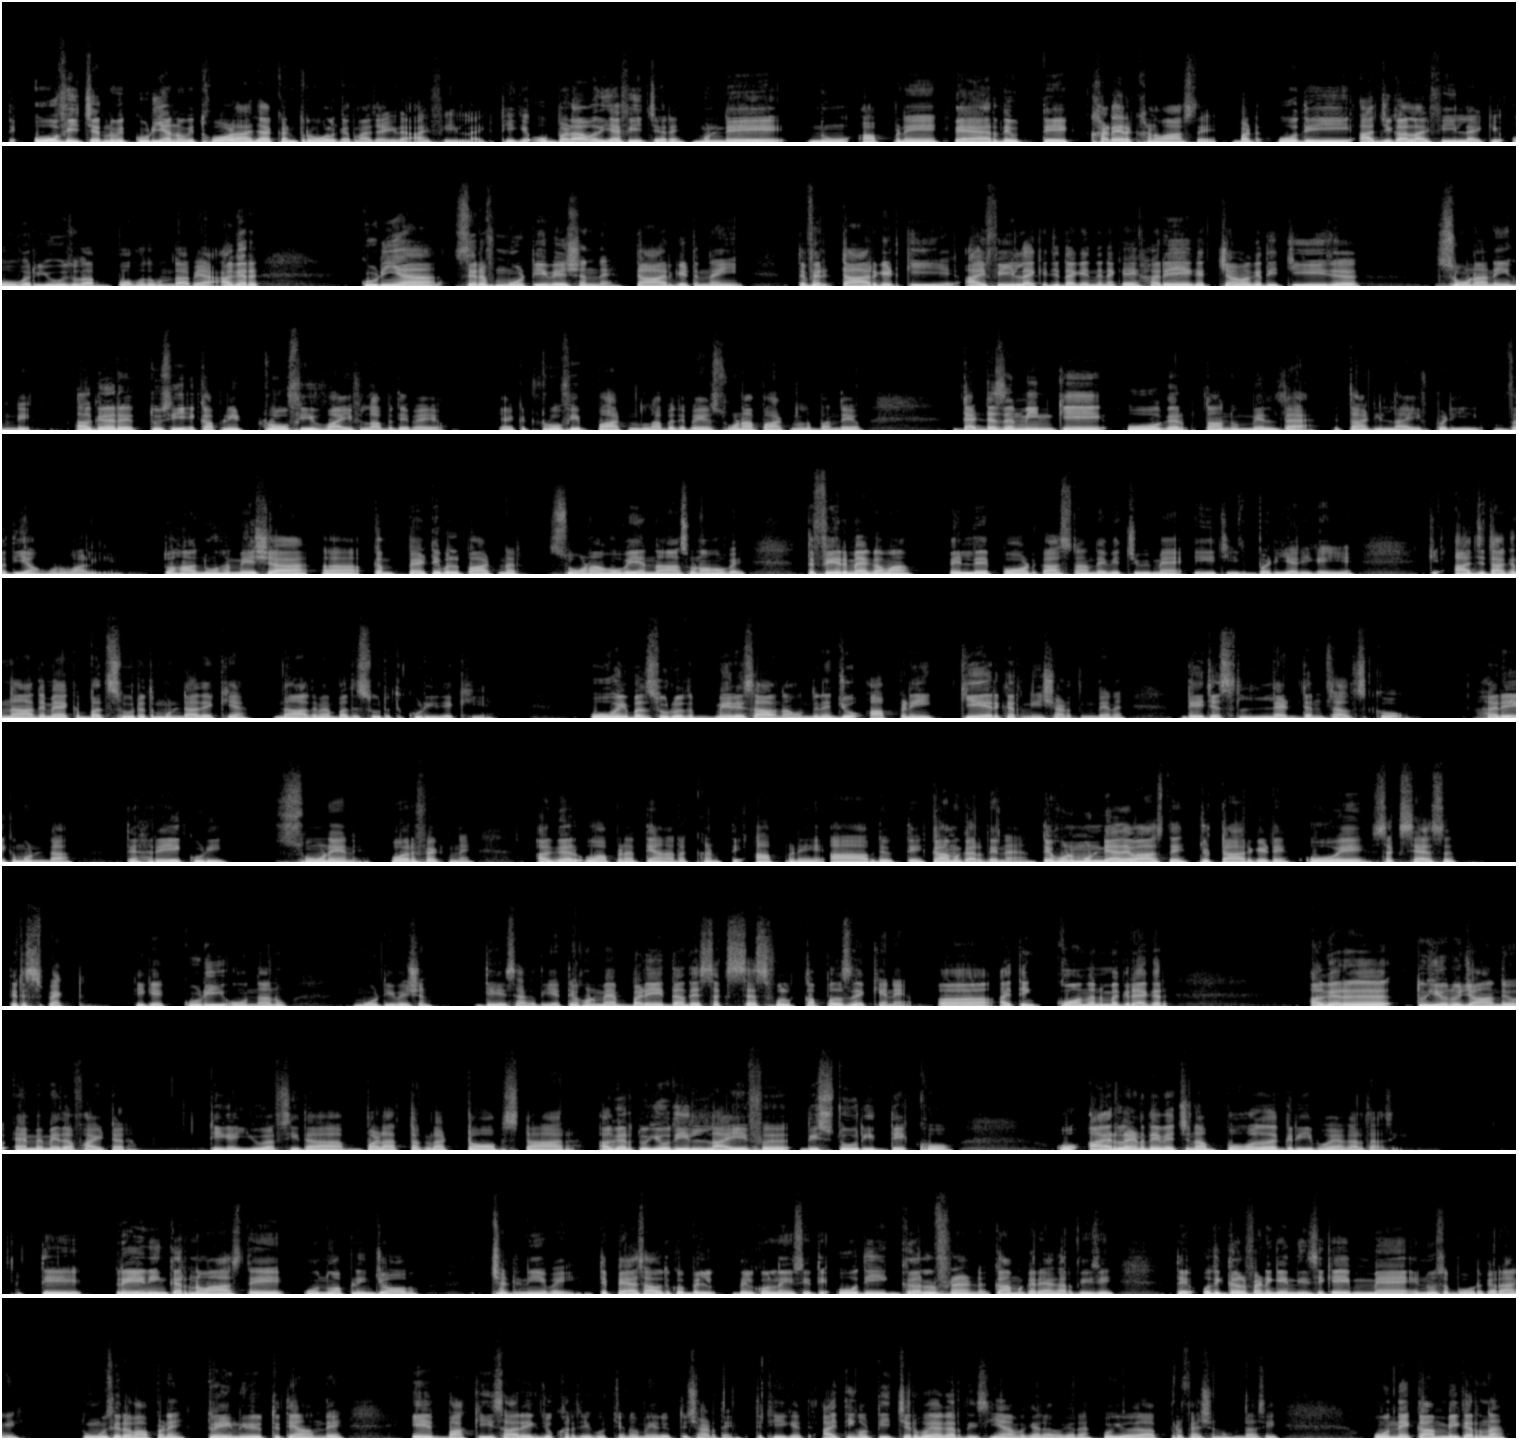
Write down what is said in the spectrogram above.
ਤੇ ਉਹ ਫੀਚਰ ਨੂੰ ਵੀ ਕੁੜੀਆਂ ਨੂੰ ਵੀ ਥੋੜਾ ਜਿਹਾ ਕੰਟਰੋਲ ਕਰਨਾ ਚਾਹੀਦਾ ਆਈ ਫੀਲ ਲਾਈਕ ਠੀਕ ਹੈ? ਉਹ ਬੜਾ ਵਧੀਆ ਫੀਚਰ ਹੈ ਮੁੰਡੇ ਨੂੰ ਆਪਣੇ ਪੈਰ ਦੇ ਉੱਤੇ ਖੜੇ ਰੱਖਣ ਵਾਸਤੇ ਬਟ ਉਹਦੀ ਅੱਜ ਕੱਲ ਆਈ ਫੀਲ ਲਾਈਕ ਕਿ ਓਵਰ ਯੂਜ਼ ਉਹਦਾ ਬਹੁਤ ਹੁੰਦਾ ਪਿਆ। ਅਗਰ ਕੁੜੀਆਂ ਸਿਰਫ ਮੋਟੀਵੇਸ਼ਨ ਨੇ ਟਾਰਗੇਟ ਨਹੀਂ, ਤੇ ਫਿਰ ਟਾਰਗੇਟ ਕੀ ਹੈ? ਆਈ ਫੀਲ ਲਾਈਕ ਜਿੱਦਾਂ ਕਹਿੰਦੇ ਨੇ ਕਿ ਹਰੇਕ ਚਮਕਦੀ ਚੀਜ਼ ਸੋਨਾ ਨਹੀਂ ਹੁੰਦੀ। ਅਗਰ ਤੁਸੀਂ ਇੱਕ ਆਪਣੀ ਟਰੋਫੀ ਵਾਈਫ ਲੱਭਦੇ ਪਏ ਹੋ ਜਾਂ ਇੱਕ ਟਰੋਫੀ ਪਾਰਟਨਰ ਲੱਭਦੇ ਪਏ ਹੋ, ਸੋਨਾ ਪਾਰਟਨਰ ਲੱਭਦੇ ਹੋ ਦੈਟ ਡਸਨਟ ਮੀਨ ਕਿ ਉਹ ਅਗਰ ਤੁਹਾਨੂੰ ਮਿਲਦਾ ਹੈ ਤੇ ਤੁਹਾਡੀ ਲਾਈਫ ਬੜੀ ਵਧੀਆ ਹੋਣ ਵਾਲੀ ਹੈ। ਤੁਹਾਨੂੰ ਹਮੇਸ਼ਾ ਕੰਪੈਟੀਬਲ ਪਾਰਟਨਰ ਸੋਹਣਾ ਹੋਵੇ ਜਾਂ ਨਾ ਸੋਹਣਾ ਹੋਵੇ, ਤੇ ਫਿਰ ਮੈਂ ਕਹਾਂ, ਪਹਿਲੇ ਪੋਡਕਾਸਟਾਂ ਦੇ ਵਿੱਚ ਵੀ ਮੈਂ ਇਹ ਚੀਜ਼ ਬੜੀ ਯਾਰੀ ਕਹੀ ਹੈ ਕਿ ਅੱਜ ਤੱਕ ਨਾ ਤੇ ਮੈਂ ਇੱਕ ਬਦਸੂਰਤ ਮੁੰਡਾ ਦੇਖਿਆ, ਨਾ ਤੇ ਮੈਂ ਬਦਸੂਰਤ ਕੁੜੀ ਦੇਖੀ ਹੈ। ਉਹੀ ਬਦਸੂਰਤ ਮੇਰੇ ਹਿਸਾਬ ਨਾਲ ਹੁੰਦੇ ਨੇ ਜੋ ਆਪਣੀ ਕੇਅਰ ਕਰਨੀ ਛੱਡ ਦਿੰਦੇ ਨੇ। ਦੇ ਜਸਟ ਲੈਟ ਥੈਮਸੈਲਵਸ ਗੋ ਹਰੇਕ ਮੁੰਡਾ ਤੇ ਹਰੇਕ ਕੁੜੀ ਸੋਹਣੇ ਨੇ ਪਰਫੈਕਟ ਨੇ। ਅਗਰ ਉਹ ਆਪਣਾ ਧਿਆਨ ਰੱਖਣ ਤੇ ਆਪਣੇ ਆਪ ਦੇ ਉੱਤੇ ਕੰਮ ਕਰਦੇ ਨੇ। ਤੇ ਹੁਣ ਮੁੰਡਿਆਂ ਦੇ ਵਾਸਤੇ ਜੋ ਟਾਰਗੇਟ ਹੈ, ਉਹ ਹੈ ਸਕਸੈਸ ਤੇ ਰਿਸਪੈਕਟ ਠੀਕ ਹੈ? ਕੁੜੀ ਉਹਨਾਂ ਨੂੰ ਮੋਟੀਵੇਸ਼ਨ ਦੇ ਸਕਦੀ ਹੈ। ਤੇ ਹੁਣ ਮੈਂ ਬੜੇ ਇਦਾਂ ਦੇ ਸਕਸੈਸਫੁਲ ਕਪਲਸ ਦੇਖੇ ਨੇ। ਆਈ ਥਿੰਕ ਕੋਨਨ ਮੈਗਰੈਗਰ ਅਗਰ ਤੁਸੀਂ ਉਹਨੂੰ ਜਾਣਦੇ ਹੋ ਐਮਐਮਏ ਦਾ ਫਾਈਟਰ ਠੀਕ ਹੈ? ਯੂਐਫਸੀ ਦਾ ਬੜਾ ਤਕੜਾ ਟੌਪ ਸਟਾਰ ਅਗਰ ਤੁਸੀਂ ਉਹਦੀ ਲਾਈਫ ਦੀ ਸਟੋਰੀ ਦੇਖੋ ਉਹ ਆਇਰਲੈਂਡ ਦੇ ਵਿੱਚ ਨਾ ਬਹੁਤ ਜ਼ਿਆਦਾ ਗਰੀਬ ਹੋਇਆ ਕਰਦਾ ਸੀ। ਤੇ ਟ੍ਰੇਨਿੰਗ ਕਰਨ ਵਾਸਤੇ ਉਹਨੂੰ ਆਪਣੀ ਜੌਬ ਛੱਡਣੀ ਹੈ ਬਈ ਤੇ ਪੈਸਾ ਉਹਦੇ ਕੋਲ ਬਿਲਕੁਲ ਨਹੀਂ ਸੀ ਤੇ ਉਹਦੀ ਗਰਲਫ੍ਰੈਂਡ ਕੰਮ ਕਰਿਆ ਕਰਦੀ ਸੀ ਤੇ ਉਹਦੀ ਗਰਲਫ੍ਰੈਂਡ ਕਹਿੰਦੀ ਸੀ ਕਿ ਮੈਂ ਇਹਨੂੰ ਸਪੋਰਟ ਕਰਾਂਗੀ, ਤੂੰ ਸਿਰਫ ਆਪਣੇ ਟ੍ਰੇਨਿੰਗ ਦੇ ਉੱਤੇ ਧਿਆਨ ਦੇ, ਇਹ ਬਾਕੀ ਸਾਰੇ ਜੋ ਖਰਚੇ ਖੁਰਚੇ ਨੇ ਮੇਰੇ ਉੱਤੇ ਛੱਡ ਦੇ, ਤੇ ਠੀਕ ਹੈ ਆਈ ਥਿੰਕ ਉਹ ਟੀਚਰ ਹੋਇਆ ਕਰਦੀ ਸੀ ਜਾਂ ਵਗੈਰਾ ਵਗੈਰਾ, ਕੋਈ ਉਹਦਾ profession ਹੁੰਦਾ ਸੀ। ਉਹਨੇ ਕੰਮ ਵੀ ਕਰਨਾ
